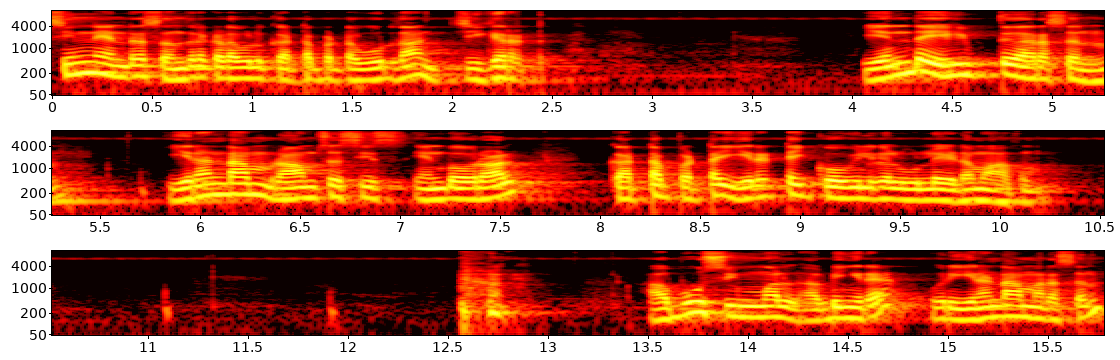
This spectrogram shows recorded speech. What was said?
சின் என்ற சந்திர கடவுளுக்கு கட்டப்பட்ட ஊர் தான் ஜிகரட். எந்த எகிப்து அரசன் இரண்டாம் ராம்சசிஸ் என்பவரால் கட்டப்பட்ட இரட்டை கோவில்கள் உள்ள இடமாகும்? அபு சிம்மல் அப்படிங்கிற ஒரு இரண்டாம் அரசன்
